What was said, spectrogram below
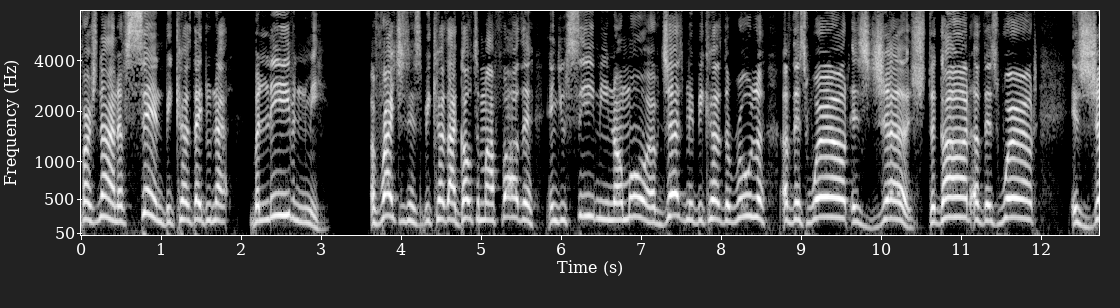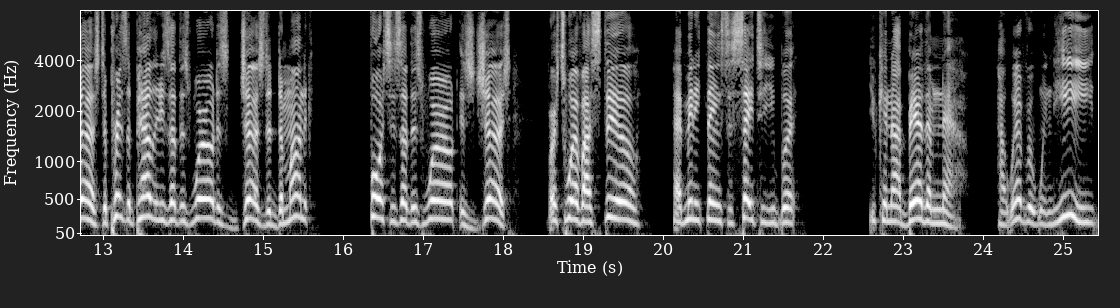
Verse 9 of sin, because they do not believe in me. Of righteousness, because I go to my Father and you see me no more. Of judgment, because the ruler of this world is judged. The God of this world is judged. The principalities of this world is judged. The demonic forces of this world is judged. Verse 12 I still have many things to say to you, but you cannot bear them now. However, when He,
